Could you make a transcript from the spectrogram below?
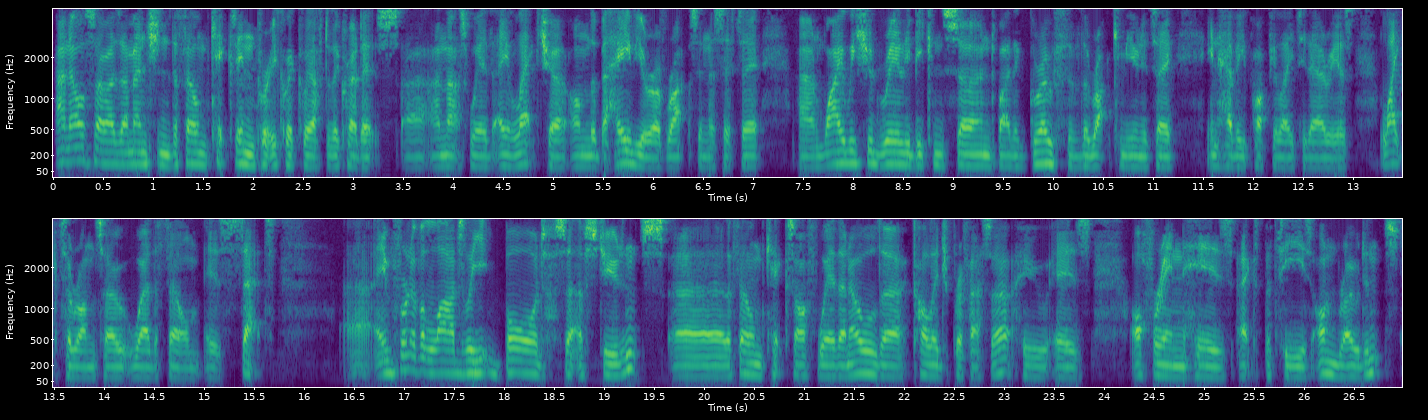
and also, as I mentioned, the film kicks in pretty quickly after the credits, uh, and that's with a lecture on the behaviour of rats in the city and why we should really be concerned by the growth of the rat community in heavy populated areas like Toronto, where the film is set. Uh, in front of a largely bored set of students, uh, the film kicks off with an older college professor who is offering his expertise on rodents,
